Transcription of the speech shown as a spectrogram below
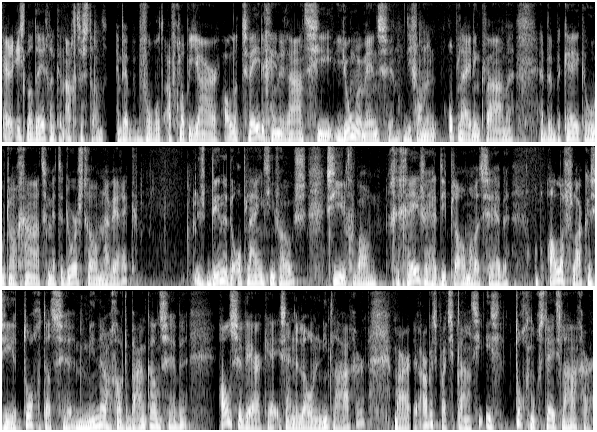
Er is wel degelijk een achterstand. En we hebben bijvoorbeeld afgelopen jaar alle tweede generatie jonge mensen die van hun opleiding kwamen, hebben bekeken hoe het dan gaat met de doorstroom naar werk. Dus binnen de opleidingsniveaus zie je gewoon, gegeven het diploma wat ze hebben, op alle vlakken zie je toch dat ze minder grote baankansen hebben. Als ze werken zijn de lonen niet lager, maar de arbeidsparticipatie is toch nog steeds lager.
